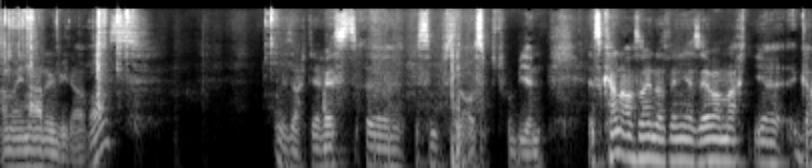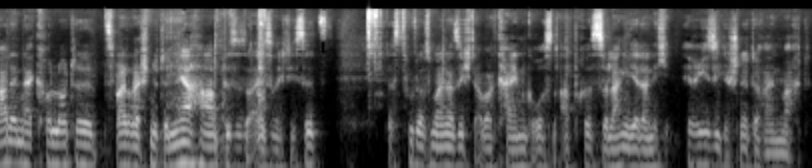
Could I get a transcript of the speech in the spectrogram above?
Einmal die Nadeln wieder raus. Wie gesagt, der Rest äh, ist ein bisschen ausprobieren. Es kann auch sein, dass wenn ihr selber macht, ihr gerade in der Kolotte zwei, drei Schnitte mehr habt, bis es alles richtig sitzt. Das tut aus meiner Sicht aber keinen großen Abriss, solange ihr da nicht riesige Schnitte reinmacht.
